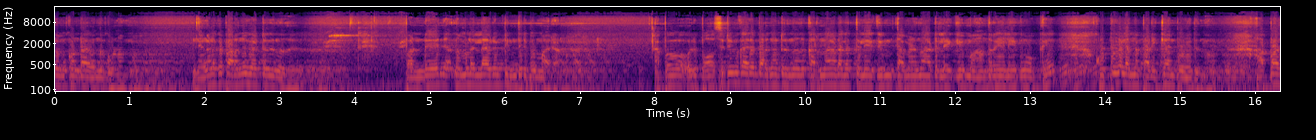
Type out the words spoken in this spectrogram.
നമുക്കുണ്ടാകുന്ന ഗുണം? ഞങ്ങളൊക്കെ പറഞ്ഞു കേട്ടിരുന്നത് പണ്ടേ നമ്മളെല്ലാവരും പിന്തിരിപ്പന്മാരാണ്. അപ്പോൾ ഒരു പോസിറ്റീവ് കാര്യം പറഞ്ഞുകൊണ്ടിരുന്നത് കർണാടകത്തിലേക്കും തമിഴ്നാട്ടിലേക്കും ആന്ധ്രയിലേക്കും ഒക്കെ കുട്ടികളെന്ന് പഠിക്കാൻ പോയിരുന്നു. അപ്പോൾ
